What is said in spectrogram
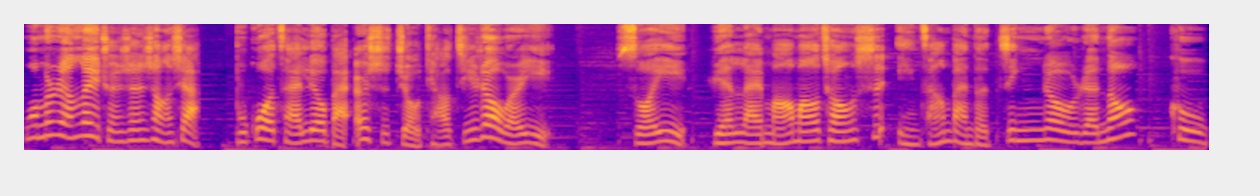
我们人类全身上下不过才六百二十九条肌肉而已。所以，原来毛毛虫是隐藏版的筋肉人哦，酷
